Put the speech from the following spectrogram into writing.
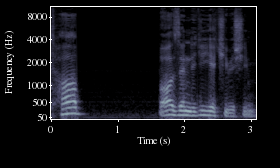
تا با زندگی یکی بشیم.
